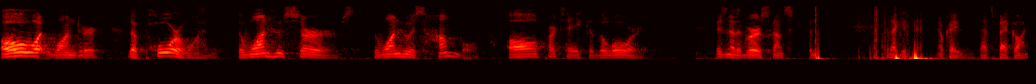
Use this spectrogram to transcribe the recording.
Oh, what wonder! The poor one, the one who serves, the one who is humble, all partake of the Lord. Here's another verse. Did I get that? Okay, that's back on.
